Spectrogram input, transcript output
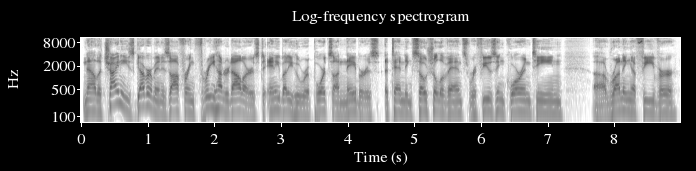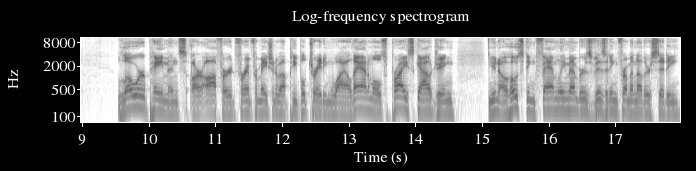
Now, the Chinese government is offering $300 to anybody who reports on neighbors attending social events, refusing quarantine, uh, running a fever. Lower payments are offered for information about people trading wild animals, price gouging, you know, hosting family members visiting from another city.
